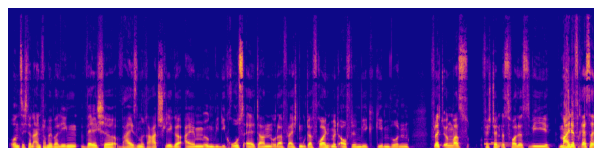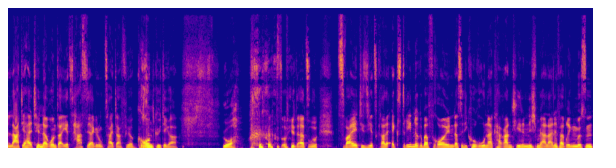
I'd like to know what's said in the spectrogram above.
Und sich dann einfach mal überlegen, welche weisen Ratschläge einem irgendwie die Großeltern oder vielleicht ein guter Freund mit auf den Weg geben würden. Vielleicht irgendwas Verständnisvolles wie, meine Fresse, lad dir halt Tinder runter, jetzt hast du ja genug Zeit dafür, grundgütiger. Ja, so viel dazu. Zwei, die sich jetzt gerade extrem darüber freuen, dass sie die Corona-Quarantäne nicht mehr alleine verbringen müssen,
